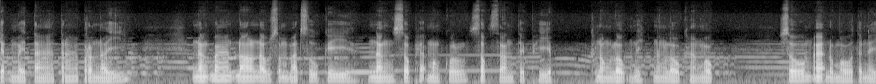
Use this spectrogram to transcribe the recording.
ចិត្តមេត្តាត្រាប្រណីនឹងបានដល់នៅសម្បត្តិសុគីនិងសុភមង្គលសុខសន្តិភាព ក្នុងលោកនេះនិងលោកខាងមុខសូមអនុមោទនា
